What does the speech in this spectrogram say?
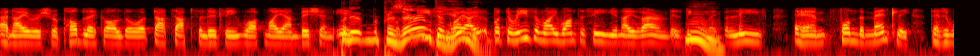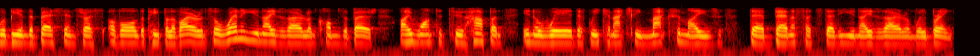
an Irish republic, although that's absolutely what my ambition but is. But it would preserve the, the union. I, but the reason why I want to see United Ireland is because mm. I believe um, fundamentally that it would be in the best interest of all the people of Ireland. So when a United Ireland comes about, I want it to happen in a way that we can actually maximise the benefits that a United Ireland will bring.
